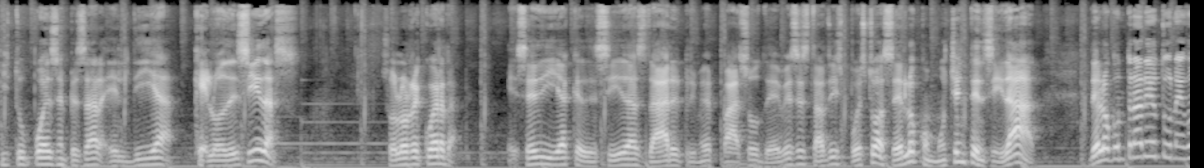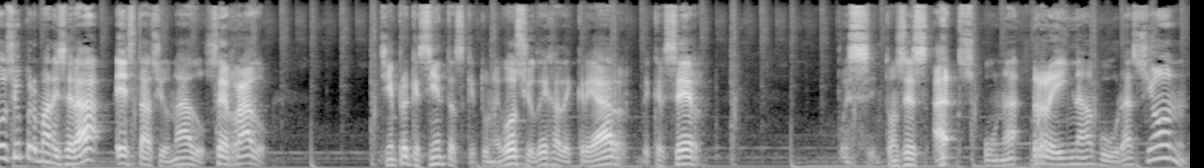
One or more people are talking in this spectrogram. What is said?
Y tú puedes empezar el día que lo decidas. Solo recuerda, ese día que decidas dar el primer paso, debes estar dispuesto a hacerlo con mucha intensidad. De lo contrario, tu negocio permanecerá estacionado, cerrado Siempre que sientas que tu negocio deja de crear, de crecer, pues entonces haz una reinauguración.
